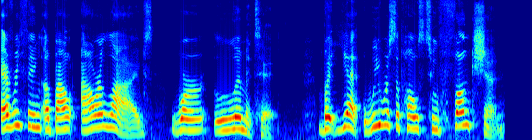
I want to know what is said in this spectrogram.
everything about our lives were limited. But yet we were supposed to function.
